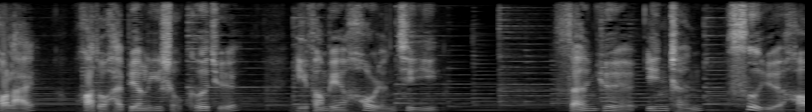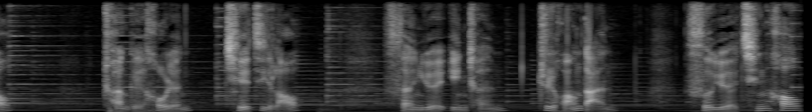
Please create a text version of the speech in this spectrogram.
后来，华佗还编了一首歌诀，以方便后人记忆。三月阴沉，四月蒿。传给后人，切记牢。三月阴沉治黄疸，四月青蒿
